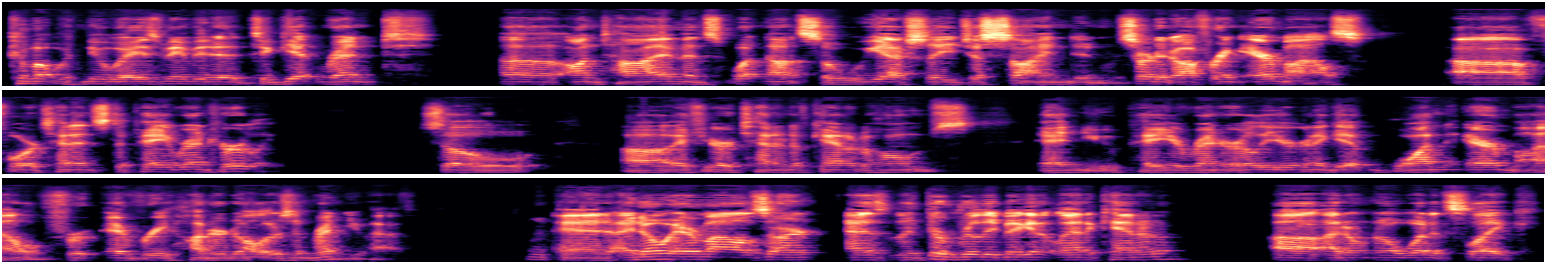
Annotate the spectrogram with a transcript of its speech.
come up with new ways maybe to, to get rent uh, on time and whatnot. So we actually just signed and started offering air miles uh, for tenants to pay rent early. So uh, if you're a tenant of Canada Homes and you pay your rent early, you're going to get one air mile for every hundred dollars in rent you have. Okay. And I know air miles aren't as like they're really big in Atlantic Canada. Uh, I don't know what it's like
